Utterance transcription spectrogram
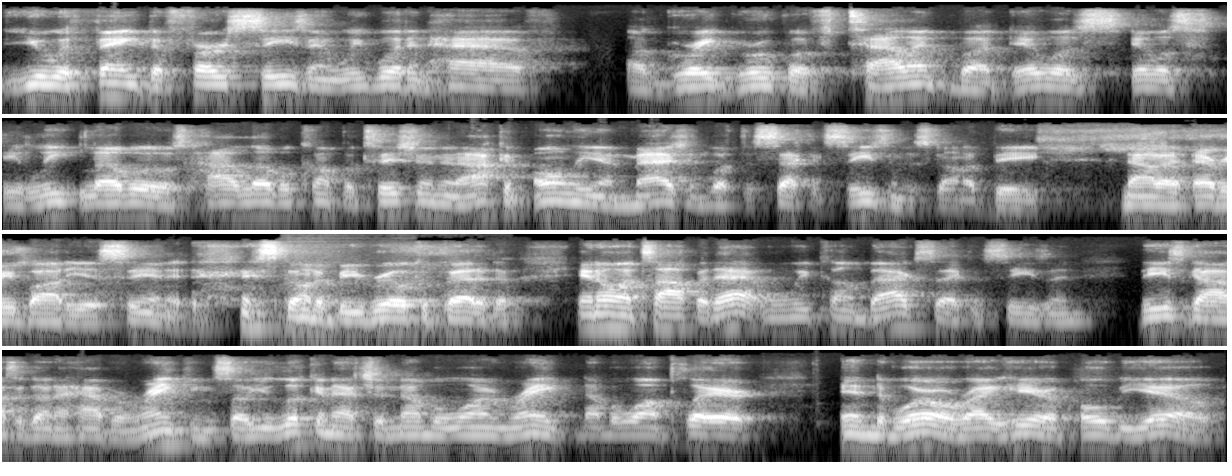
you would think the first season we wouldn't have a great group of talent, but it was it was elite level. It was high level competition, and I can only imagine what the second season is going to be. Now that everybody is seeing it, it's going to be real competitive. And on top of that, when we come back second season, these guys are going to have a ranking. So you're looking at your number one ranked, number one player in the world right here of OBL.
